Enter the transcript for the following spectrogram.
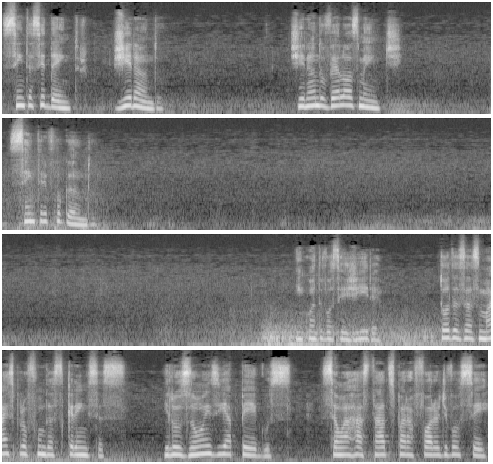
Sinta-se dentro, girando girando velozmente, centrifugando. Enquanto você gira, todas as mais profundas crenças, ilusões e apegos são arrastados para fora de você.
